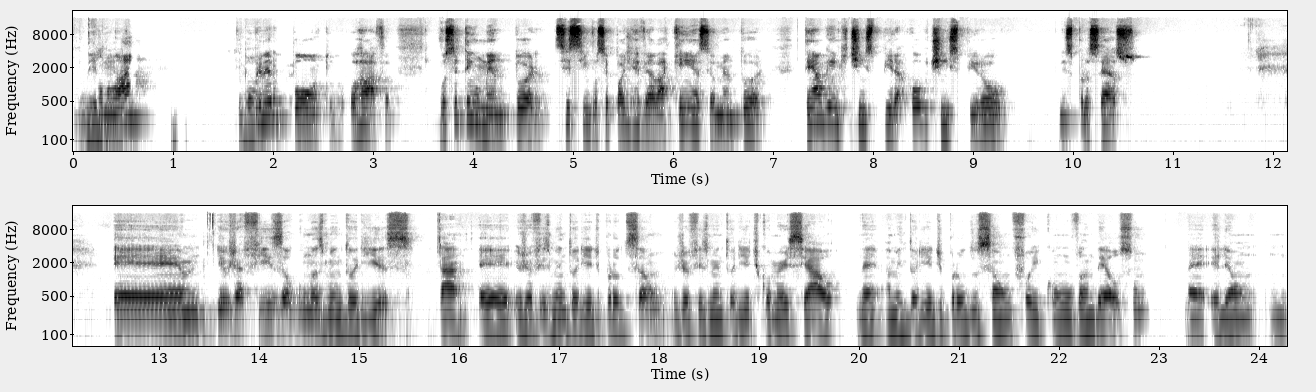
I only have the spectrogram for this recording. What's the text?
Beleza. Vamos lá? Bom. Primeiro ponto, o Rafa, você tem um mentor? Se sim, você pode revelar quem é seu mentor? Tem alguém que te inspira ou te inspirou? Nesse processo? É, eu já fiz algumas mentorias, tá? É, eu já fiz mentoria de produção, eu já fiz mentoria de comercial, né? A mentoria de produção foi com o Vandelson, né? Ele é um, um,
